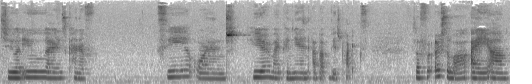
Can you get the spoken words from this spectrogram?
to let you guys kind of see or and hear my opinion about these products. So first of all, I um,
